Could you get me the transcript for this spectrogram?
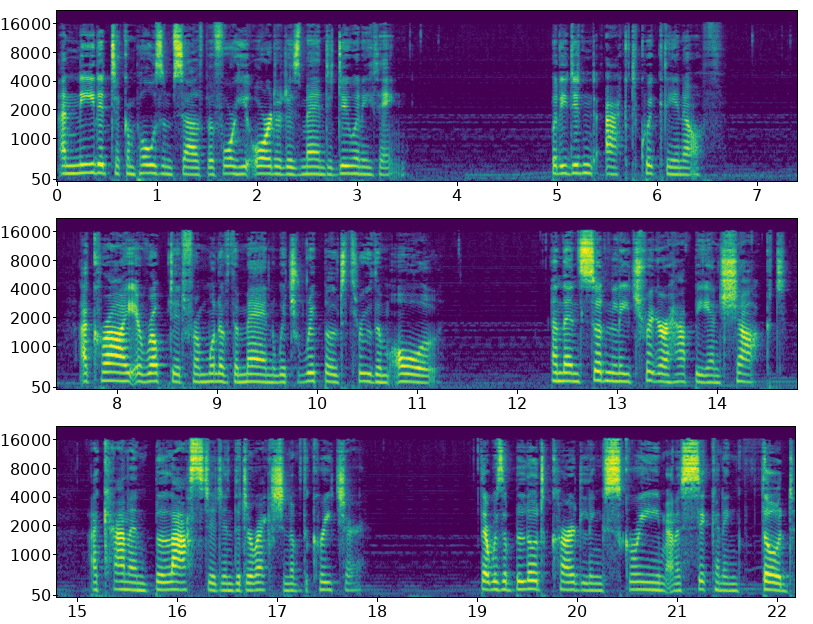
and needed to compose himself before he ordered his men to do anything but he didn't act quickly enough. A cry erupted from one of the men which rippled through them all. And then, suddenly trigger happy and shocked, a cannon blasted in the direction of the creature. There was a blood curdling scream and a sickening thud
